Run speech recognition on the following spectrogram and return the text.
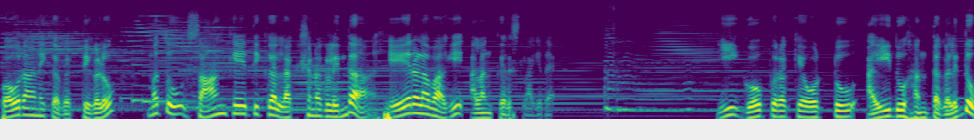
ಪೌರಾಣಿಕ ವ್ಯಕ್ತಿಗಳು ಮತ್ತು ಸಾಂಕೇತಿಕ ಲಕ್ಷಣಗಳಿಂದ ಹೇರಳವಾಗಿ ಅಲಂಕರಿಸಲಾಗಿದೆ. ಈ ಗೋಪುರಕ್ಕೆ ಒಟ್ಟು ಐದು ಹಂತಗಳಿದ್ದು,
